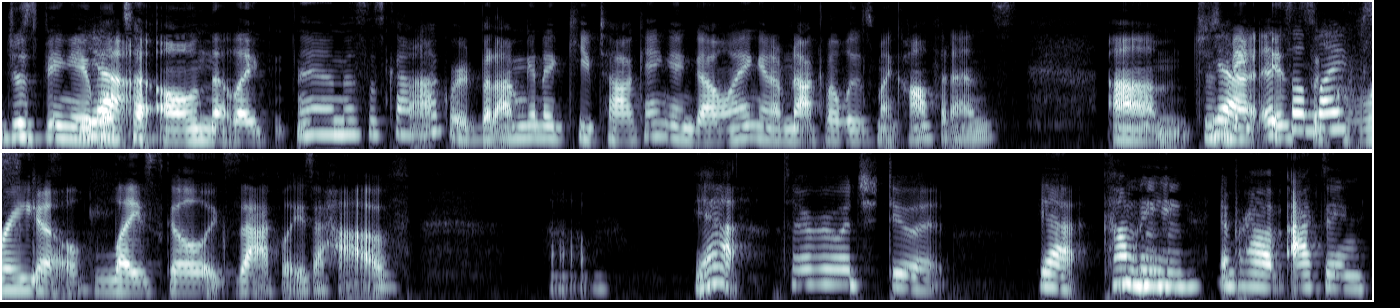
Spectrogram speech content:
just being able Yeah. to own that, like, man, this is kind of awkward, but I'm going to keep talking and going and I'm not going to lose my confidence. Um, just Yeah, make, it's a life great skill. life skill exactly to have. Um, yeah. so everyone should do it. Yeah, comedy, Mm-hmm. improv, acting,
